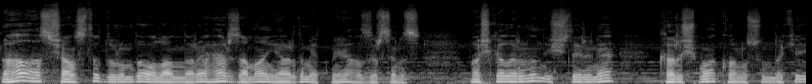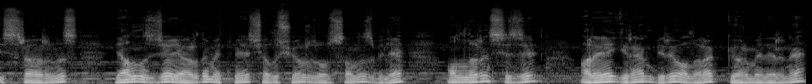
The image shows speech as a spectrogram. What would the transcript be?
Daha az şanslı durumda olanlara her zaman yardım etmeye hazırsınız. Başkalarının işlerine karışma konusundaki ısrarınız yalnızca yardım etmeye çalışıyor olsanız bile onların sizi araya giren biri olarak görmelerine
